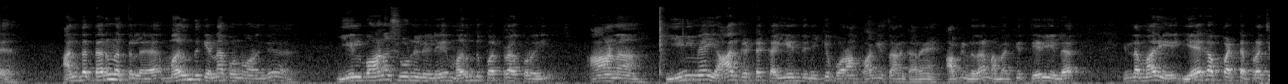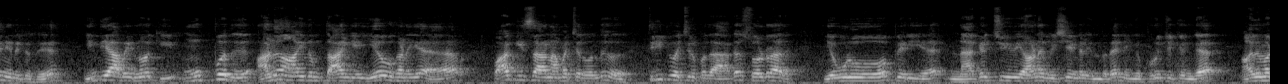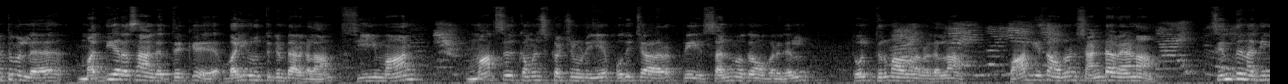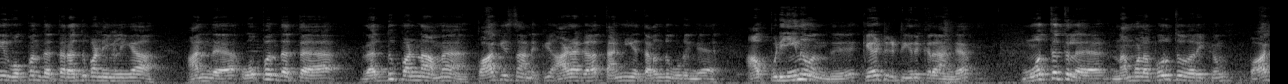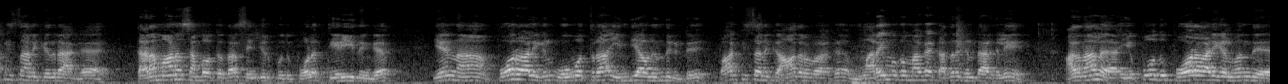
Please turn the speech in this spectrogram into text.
அந்த தருணத்தில் மருந்துக்கு என்ன பண்ணுவானுங்க? இயல்பான சூழ்நிலையிலே மருந்து பற்றாக்குறை. ஆனால் இனிமே யார்கிட்ட கையேந்தி நிற்க போகிறான் பாகிஸ்தானுக்காரன் அப்படின்றதான் நமக்கு தெரியல. இந்த மாதிரி ஏகப்பட்ட பிரச்சனை இருக்குது. இந்தியாவை நோக்கி முப்பது அணு ஆயுதம் தாங்கிய ஏவுகணையை பாகிஸ்தான் அமைச்சர் வந்து திருப்பி வச்சிருப்பதாக சொல்றாரு. எவ்வளோ பெரிய நகைச்சுவையான விஷயங்கள் என்பதை நீங்க புரிஞ்சுக்குங்க. அது மட்டும் இல்ல மத்திய அரசாங்கத்துக்கு வலியுறுத்துகின்றார்களாம். சீமான் மார்க்சிஸ்ட் கம்யூனிஸ்ட் கட்சியினுடைய பொதுச்சாளர் பே. சண்முகம் அவர்கள் தொல் திருமாவளவன் அவர்கள்லாம் பாகிஸ்தானுடன் சண்டை வேணாம். சிந்து நதிநீர் ஒப்பந்தத்தை ரத்து பண்ணீங்க இல்லையா? அந்த ஒப்பந்தத்தை ரத்து பண்ணாம பாகிஸ்தானுக்கு அழகா தண்ணியை திறந்து கொடுங்க அப்படின்னு வந்து கேட்டுக்கிட்டு இருக்கிறாங்க. மொத்தத்தில் நம்மளை பொறுத்த வரைக்கும் பாகிஸ்தானுக்கு எதிராக தரமான சம்பவத்தை தான் செஞ்சிருப்பது போல தெரியுதுங்க. ஏன்னா போராளிகள் ஒவ்வொருத்தரா இந்தியாவில் இருந்துக்கிட்டு பாகிஸ்தானுக்கு ஆதரவாக மறைமுகமாக கதறுகின்றார்களே. அதனால எப்போது போராளிகள் வந்து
